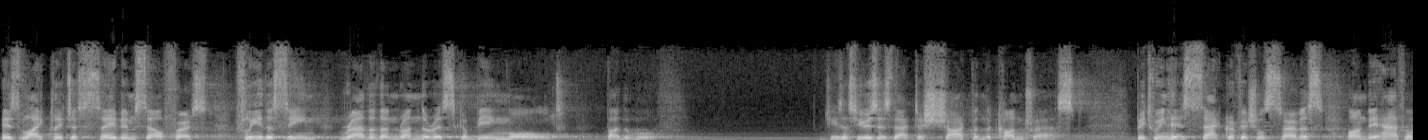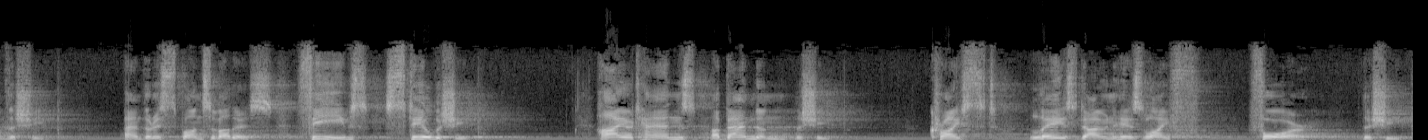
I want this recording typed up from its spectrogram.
is likely to save himself first, flee the scene, rather than run the risk of being mauled by the wolf. Jesus uses that to sharpen the contrast between his sacrificial service on behalf of the sheep and the response of others. Thieves steal the sheep, hired hands abandon the sheep. Christ lays down his life for the sheep.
